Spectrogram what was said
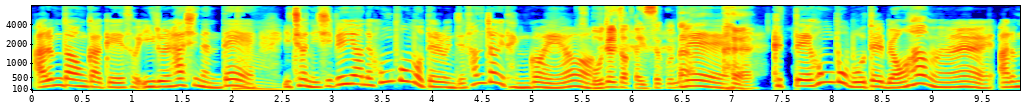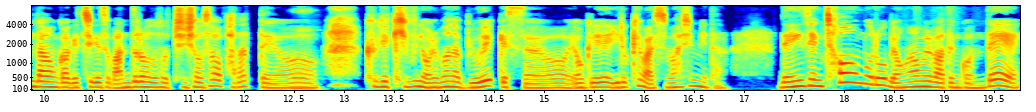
아름다운 가게에서 일을 하시는데, 음. 2021년에 홍보 모델로 이제 선정이 된 거예요. 모델도 아까 있었구나. 네. 그때 홍보 모델 명함을 아름다운 가게 측에서 만들어서 주셔서 받았대요. 어. 그게 기분이 얼마나 묘했겠어요. 여기에 이렇게 말씀하십니다. 내 인생 처음으로 명함을 받은 건데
